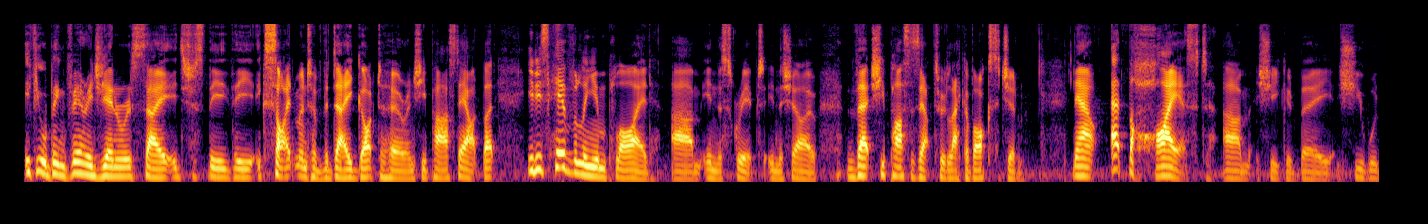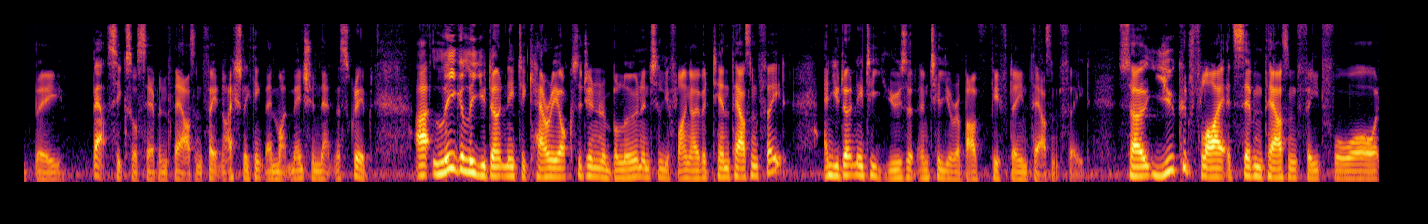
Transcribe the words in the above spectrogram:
if you were being very generous, say it's just the, the excitement of the day got to her and she passed out. But it is heavily implied um, in the script, in the show, that she passes out through lack of oxygen. Now, at the highest um, she could be, she would be about six or seven thousand feet. And I actually think they might mention that in the script. Uh, legally, you don't need to carry oxygen in a balloon until you're flying over 10,000 feet, and you don't need to use it until you're above 15,000 feet. So you could fly at 7,000 feet for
